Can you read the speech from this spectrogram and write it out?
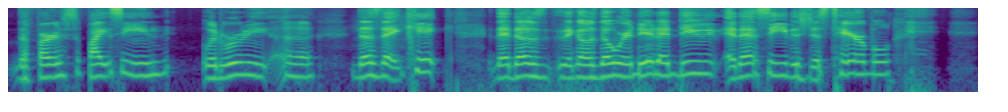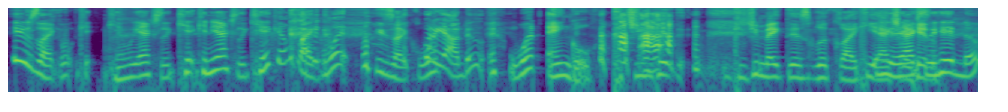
the first fight scene when Rudy uh does that kick that does that goes nowhere near that dude and that scene is just terrible. He was like, "Can we actually kick? Can you actually kick him? Like what? He's like, what what are y'all doing? what angle could you hit could you make this look like he actually, actually hit him? hit him?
